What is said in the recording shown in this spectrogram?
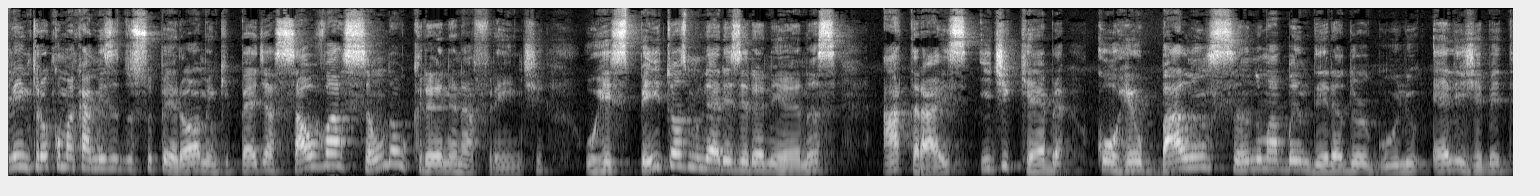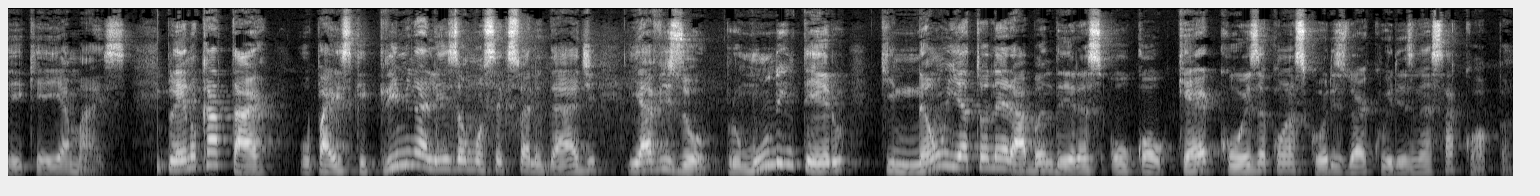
Ele entrou com uma camisa do super-homem que pede a salvação da Ucrânia na frente, o respeito às mulheres iranianas atrás e, de quebra, correu balançando uma bandeira do orgulho LGBTQIA+. Em pleno Catar, o país que criminaliza a homossexualidade e avisou para o mundo inteiro que não ia tolerar bandeiras ou qualquer coisa com as cores do arco-íris nessa Copa.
